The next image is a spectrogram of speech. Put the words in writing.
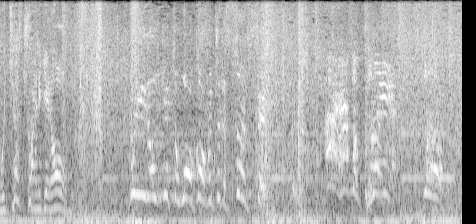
We're just trying to get home. We don't get to walk off into the sunset. I have a plan.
